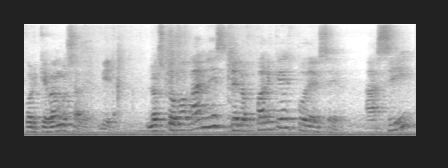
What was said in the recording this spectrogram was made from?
Porque vamos a ver, mira, los toboganes de los parques pueden ser así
